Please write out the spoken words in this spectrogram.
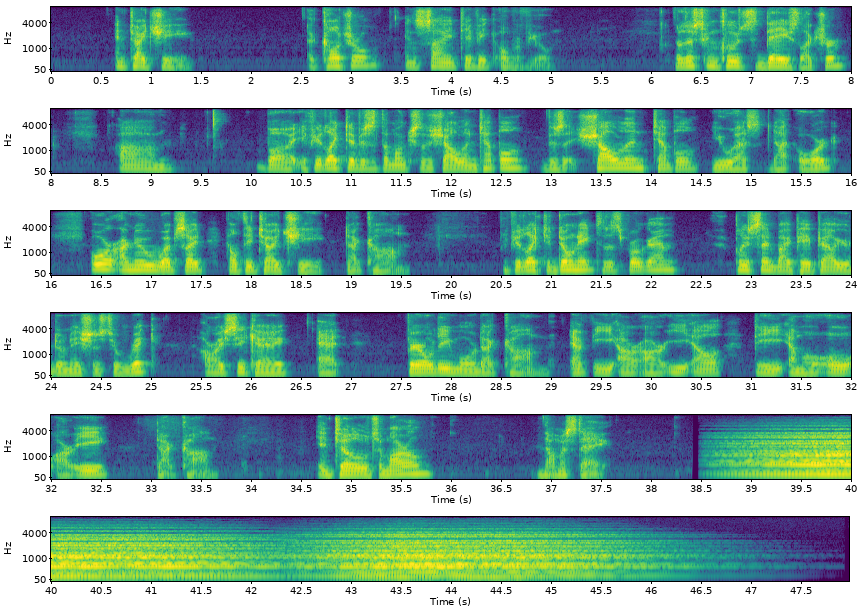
and Tai Chi, a cultural and scientific overview. So, this concludes today's lecture. Um, but if you'd like to visit the monks of the Shaolin Temple, visit shaolintempleus.org or our new website, healthytaichi.com. If you'd like to donate to this program, please send by PayPal your donations to Rick, R I C K, at ferreldmoore.com, F E R R E L D M O O R E.com. Until tomorrow, namaste.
